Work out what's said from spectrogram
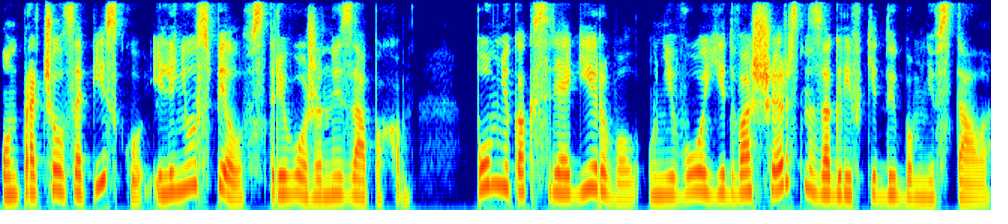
Он прочел записку или не успел, встревоженный запахом. Помню, как среагировал. У него едва шерсть на загривке дыбом не встала.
